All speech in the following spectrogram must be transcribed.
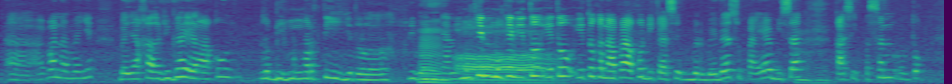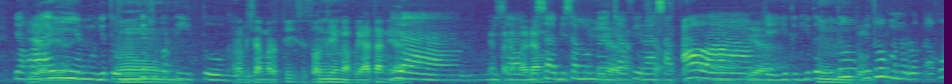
eh, apa namanya banyak hal juga yang aku lebih mengerti gitu loh dibandingkan Hmm. mungkin mungkin Oh. itu itu itu kenapa aku dikasih berbeda supaya bisa kasih pesan untuk yang Iya, lain gitu mungkin Hmm. seperti itu Karena gitu. bisa ngerti sesuatu yang nggak kelihatan ya. Iya, Yang bisa kadang-kadang, bisa bisa membaca iya, bisa firasat baca. alam Iya. kayak gitu-gitu Hmm, itu betul, itu menurut aku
